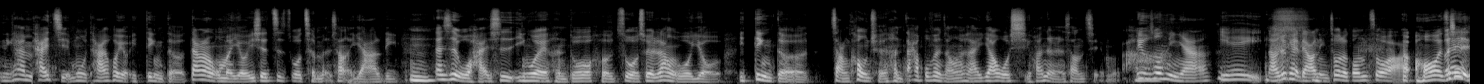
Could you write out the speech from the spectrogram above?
你看开节目，它会有一定的，当然我们有一些制作成本上的压力。嗯。但是我还是因为很多合作，所以让我有一定的。掌控权很大部分掌控权来邀我喜欢的人上节目，例如说你呀，耶，然后就可以聊你做的工作啊。哦而且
